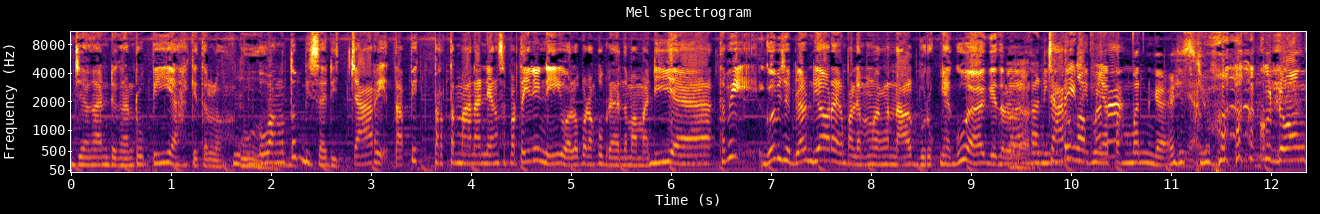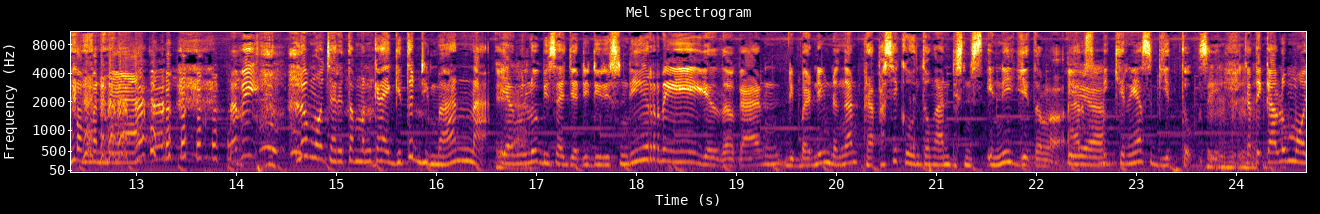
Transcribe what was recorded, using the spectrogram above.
jangan dengan rupiah gitu loh. Uang tuh bisa dicari, tapi pertemanan yang seperti ini nih, walaupun aku berantem sama dia, tapi gue bisa bilang dia orang yang paling mengenal buruknya gue gitu loh. Kan cari itu nggak punya temen guys, Iya. cuma aku doang temennya. tapi lu mau cari teman kayak gitu di mana Iya. yang lu bisa jadi diri sendiri gitu kan dibanding dengan berapa sih keuntungan bisnis ini gitu loh harus Iya. mikirnya segitu sih ketika lu mau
